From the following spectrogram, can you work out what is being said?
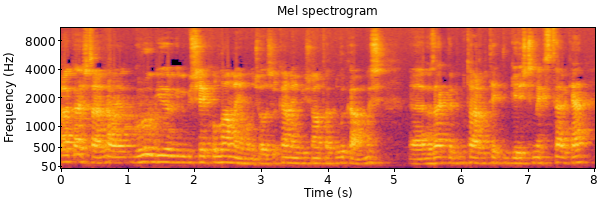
Arkadaşlar e, Groove Gear gibi bir şey kullanmayın bunu çalışırken. Benim şu an takılı kalmış. E, özellikle bu tarz bir teknik geliştirmek isterken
